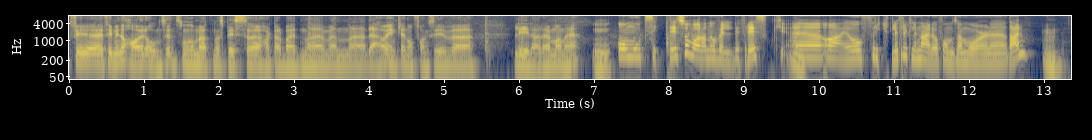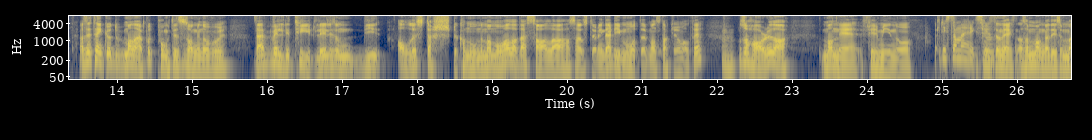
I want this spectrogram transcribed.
Fir Firmino har jo rollen sin som sånn møtende spiss, eh, hardtarbeidende, men eh, det er jo egentlig en offensiv eh, Lirare, Mané. Mm. Og mot City så var han jo veldig frisk, eh, og er jo fryktelig fryktelig nære å få med seg mål der. Mm. Altså jeg tenker jo, Man er på et punkt i sesongen nå hvor det er veldig tydelig liksom, De aller største kanonene man må ha, da, det er Salah, Hazard Stirling. Det er de måte man snakker om alltid. Mm. Og så har du da Mané, Firmino, Christian Eriksen. Christian Eriksen. Altså mange av de som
